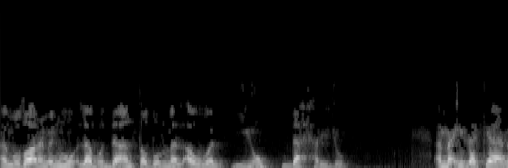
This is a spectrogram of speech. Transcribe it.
المضارع منه لابد أن تضم الأول يدحرج. أما إذا كان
